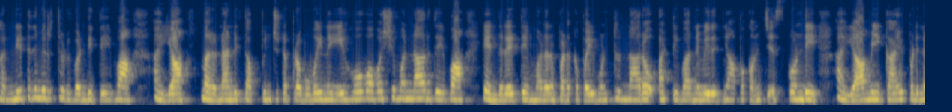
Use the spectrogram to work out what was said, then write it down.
కన్నీటిని మీరు తుడవండి దేవా. అయ్యా మరణాన్ని తప్పించుట ప్రభువైన ఏహో అవశ్యమన్నారు దేవా. ఎందరైతే మరణ పడకపై ఉంటున్నారో అట్టి వారిని మీరు జ్ఞాపకం చేసుకోండి. అయ్యా మీ గాయపడిన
